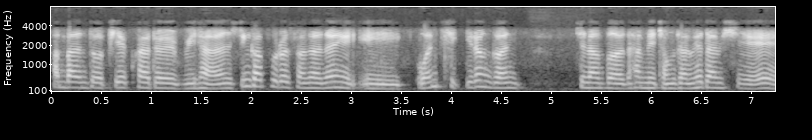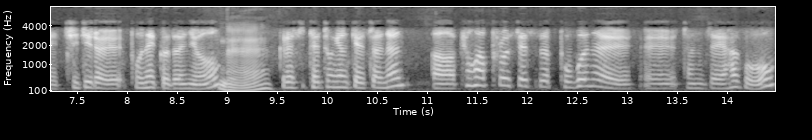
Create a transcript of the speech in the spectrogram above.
한반도 비핵화를 위한 싱가포르 선언의 이 원칙 이런 건 지난번 한미 정상회담 시에 지지를 보냈거든요. 네. 그래서 대통령께서는 어, 평화 프로세스 복원을 전제하고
